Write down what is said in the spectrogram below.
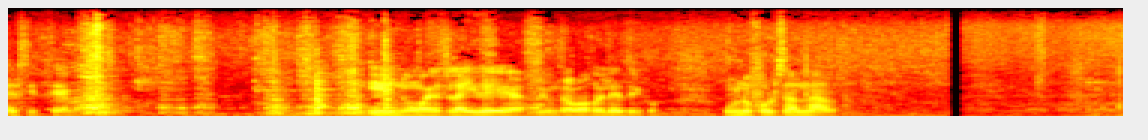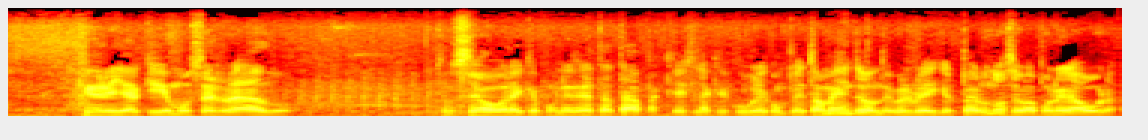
el sistema. Y no es la idea de un trabajo eléctrico, uno forzar nada. Miren, ya aquí hemos cerrado. Entonces ahora hay que poner esta tapa, que es la que cubre completamente donde ve el breaker, pero no se va a poner ahora,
